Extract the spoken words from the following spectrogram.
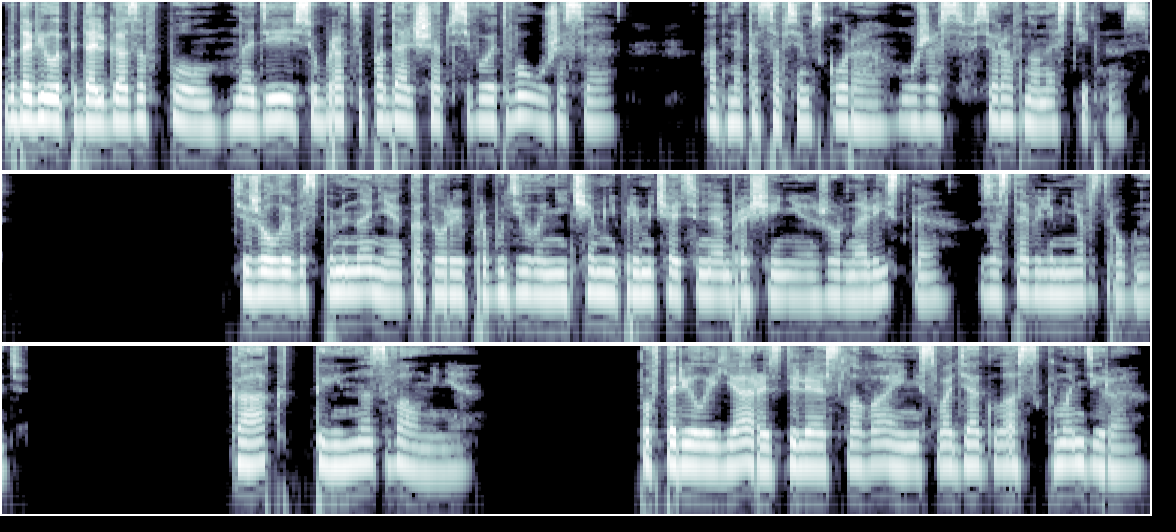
Вдавила педаль газа в пол, надеясь убраться подальше от всего этого ужаса. Однако совсем скоро ужас все равно настиг нас. Тяжелые воспоминания, которые пробудило ничем не примечательное обращение журналистка, заставили меня вздрогнуть. «Как ты назвал меня?» Повторила я, разделяя слова и не сводя глаз с командира.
